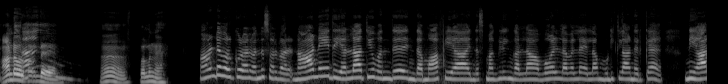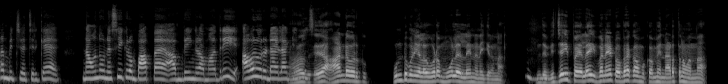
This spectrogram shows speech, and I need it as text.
ஆண்டவர் குரல். ஆ சொல்லுங்க. ஆண்டவர் குரல் வந்து சொல்வாரு. நானே இது எல்லாத்தையும் வந்து இந்த மாஃபியா இந்த ஸ்மக்லிங் எல்லாம் வேர்ல்ட் லெவல்ல எல்லாம் முடிக்கலான்னு இருக்கேன். நீ ஆரம்பிச்சு வச்சிருக்க. நான் வந்து உன்னை சீக்கிரம் பாப்பேன் அப்படிங்கிற மாதிரி அவர் ஒரு டைலாக் ஆண்டவருக்கு குண்டு மணி அளவு கூட மூளை இல்லைன்னு நினைக்கிறேன் நான். இந்த விஜய் பயல இவனே டொபாக்கோ முக்கமே நடத்தினவன் தான்.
